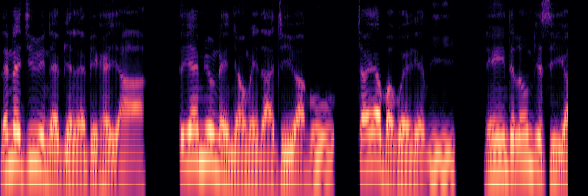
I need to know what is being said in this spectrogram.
လက်နက်ကြီးတွေနဲ့ပြန်လည်ပစ်ခတ်ရာတရက်မြို့နယ်ညောင်မင်းသားကြီးရွာကိုကြားရောက်ပောက်ကွဲခဲ့ပြီးနေအိမ်တစ်လုံးပစ္စည်းက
